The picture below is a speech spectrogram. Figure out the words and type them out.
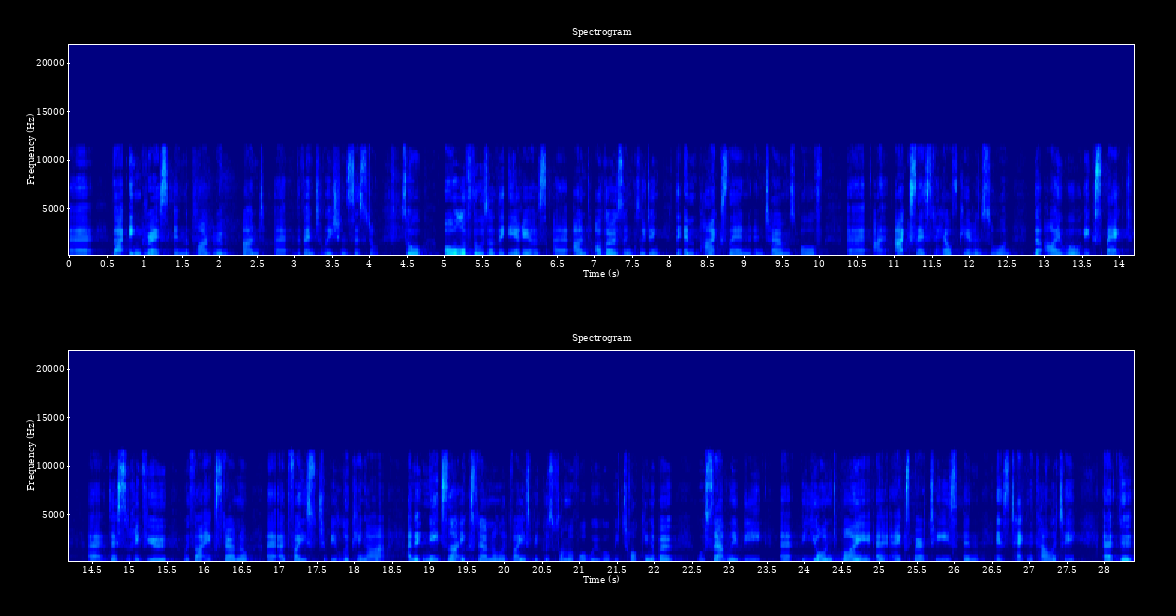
uh, that ingress in the plant room and uh, the ventilation system. So all of those are the areas uh, and others, including the impacts then in terms of uh, access to healthcare and so on, that I will expect uh, this review with that external uh, advice to be looking at. And it needs that external advice because some of what we will be talking about will certainly be uh, beyond my uh, expertise in its technicality. Uh, the,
